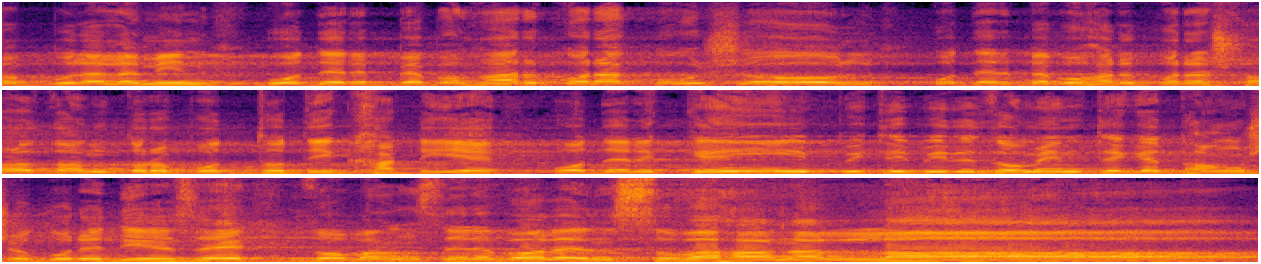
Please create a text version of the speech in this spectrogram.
রব্বুল আলমিন ওদের ব্যবহার করা কৌশল, ওদের ব্যবহার করা ষড়যন্ত্র পদ্ধতি খাটিয়ে ওদেরকেই পৃথিবীর জমিন থেকে ধ্বংস করে দিয়েছে। জবান ছেড়ে বলেন সোবাহান আল্লাহ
